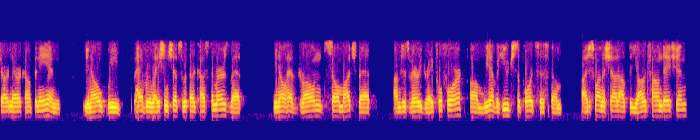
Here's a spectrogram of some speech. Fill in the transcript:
giardiniera company, and you know we have relationships with our customers that you know have grown so much that I'm just very grateful for. Um, we have a huge support system. I just want to shout out the Yard Foundation,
